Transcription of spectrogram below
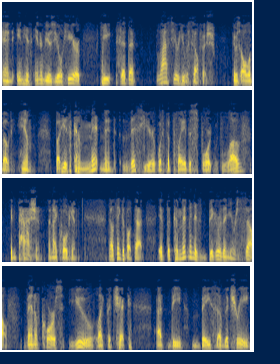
and in his interviews, you'll hear He said that last year he was selfish. It was all about him. But his commitment this year was to play the sport with love and passion. And I quote him. Now think about that. If the commitment is bigger than yourself, then of course you, like the chick at the base of the tree,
